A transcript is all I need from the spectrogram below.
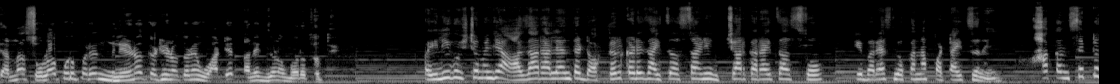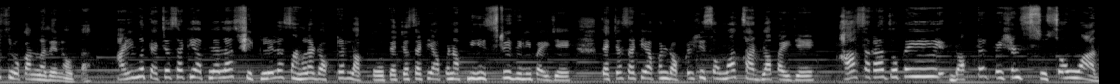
त्यांना सोलापूर पर्यंत नेणं कठीण होतं आणि वाटेत अनेक जण मरत होते. पहिली गोष्ट म्हणजे आजार आल्यानंतर डॉक्टरकडे जायचं असतं आणि उपचार करायचा असतो. हे बऱ्याच लोकांना पटायचं नाही. हा कन्सेप्टच लोकांमध्ये नव्हता. आणि मग त्याच्यासाठी आपल्याला शिकलेला चांगला डॉक्टर लागतो. त्याच्यासाठी आपण आपली हिस्ट्री दिली पाहिजे. त्याच्यासाठी आपण डॉक्टरशी संवाद साधला पाहिजे. हा सगळा जो काही डॉक्टर पेशंट सुसंवाद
